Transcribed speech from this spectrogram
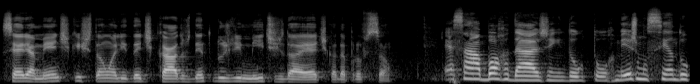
seriamente, que estão ali dedicados dentro dos limites da ética da profissão. Essa abordagem, doutor, mesmo sendo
